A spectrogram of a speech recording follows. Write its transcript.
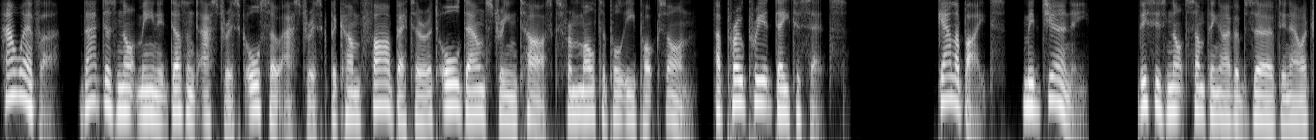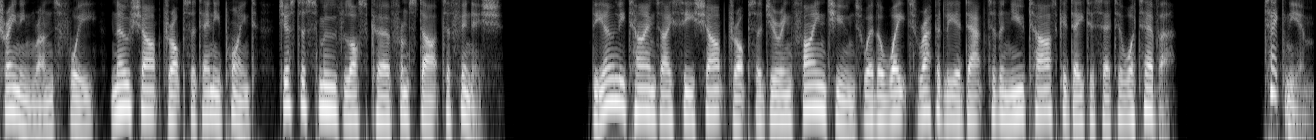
However, that does not mean it doesn't asterisk also asterisk become far better at all downstream tasks from multiple epochs on appropriate datasets. Gallabytes, Midjourney, this is not something I've observed in our training runs FWI, no sharp drops at any point, just a smooth loss curve from start to finish. The only times I see sharp drops are during fine tunes where the weights rapidly adapt to the new task or dataset or whatever. Teknium.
